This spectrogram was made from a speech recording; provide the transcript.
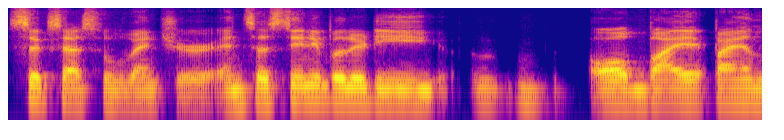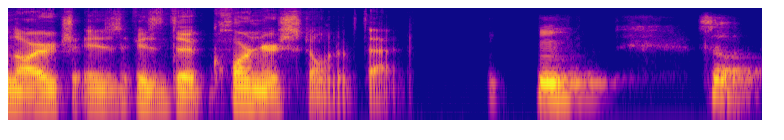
successful venture. And sustainability, all by by and large, is is the cornerstone of that. Hmm. So,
